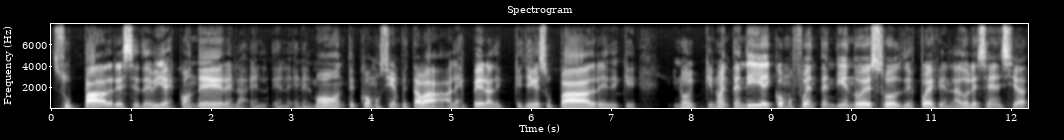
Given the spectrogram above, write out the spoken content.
su padre se debía esconder en, la, en, en el monte, como siempre estaba a la espera de que llegue su padre, de que que no entendía y cómo fue entendiendo eso después en la adolescencia,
